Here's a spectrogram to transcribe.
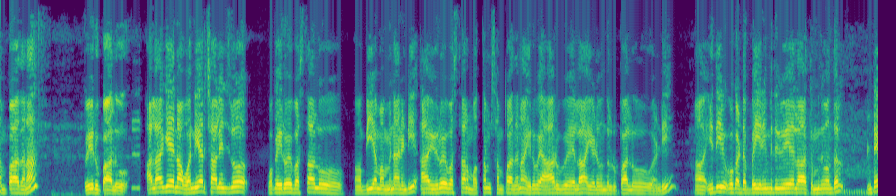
సంపాదన వెయ్యి రూపాయలు. అలాగే నా వన్ ఇయర్ ఛాలెంజ్లో ఒక ఇరవై బస్తాలు బియ్యం అమ్మినానండి. ఆ ఇరవై బస్తాల మొత్తం సంపాదన ఇరవై ఆరు వేల ఏడు వందల రూపాయలు అండి. ఇది ఒక డెబ్బై ఎనిమిది వేల తొమ్మిది వందలు. అంటే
